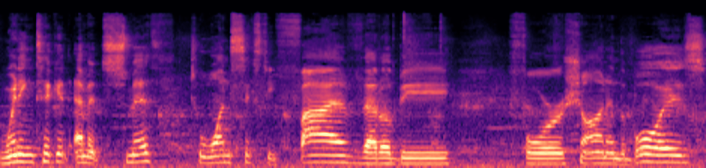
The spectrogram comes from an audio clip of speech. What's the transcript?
Winning ticket, Emmitt Smith to 165. That'll be for Sean and the boys.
